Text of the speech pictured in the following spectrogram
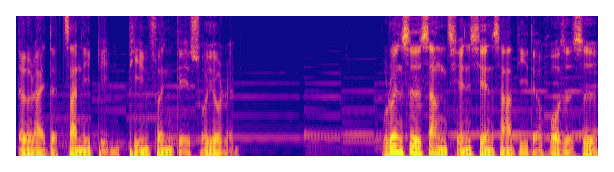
得来的战利品平分给所有人，不论是上前线杀敌的，或者是。”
